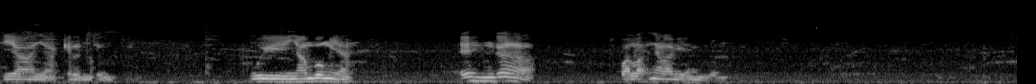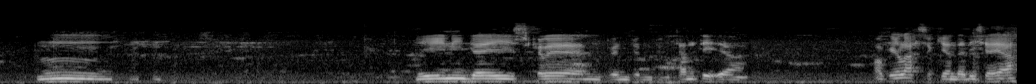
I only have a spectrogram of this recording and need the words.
ya ya keren keren. Wih nyambung ya. Eh enggak. Kepalanya lagi yang belum. Hmm. Ini guys keren keren keren, keren. cantik ya. Oke lah sekian dari saya.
